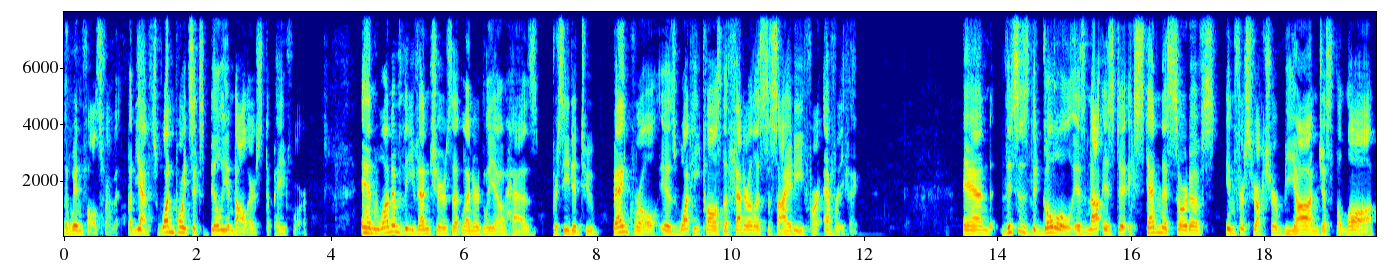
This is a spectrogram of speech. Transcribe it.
the windfalls from it. But yeah, it's 1.6 billion dollars to pay for. And one of the ventures that Leonard Leo has proceeded to bankroll is what he calls the Federalist Society for Everything. And this is the goal is not is to extend this sort of infrastructure beyond just the law,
